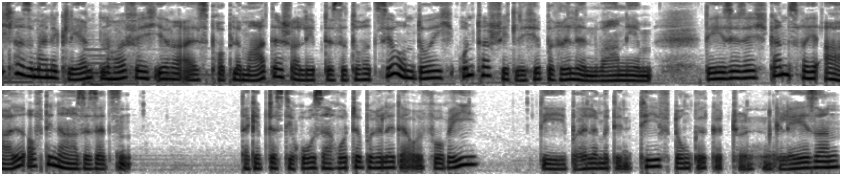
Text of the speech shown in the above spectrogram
Ich lasse meine Klienten häufig ihre als problematisch erlebte Situation durch unterschiedliche Brillen wahrnehmen, die sie sich ganz real auf die Nase setzen. Da gibt es die rosarote Brille der Euphorie, die Brille mit den tief dunkel getönten Gläsern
